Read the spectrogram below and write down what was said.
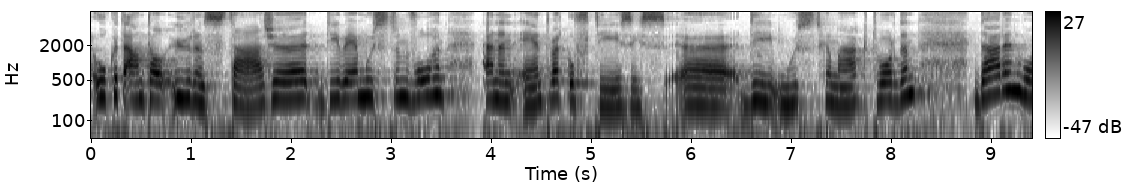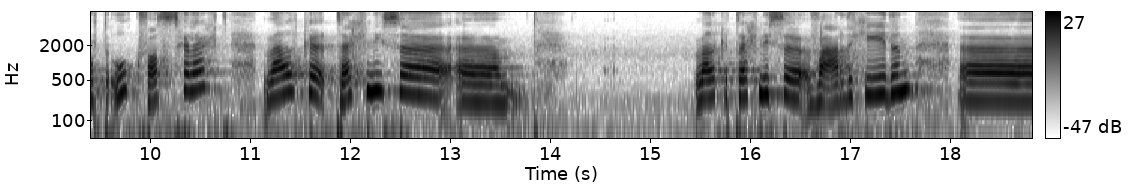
ook het aantal uren stage die wij moesten volgen en een eindwerk of thesis uh, die moest gemaakt worden. Daarin wordt ook vastgelegd welke technische, uh, welke technische vaardigheden uh,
